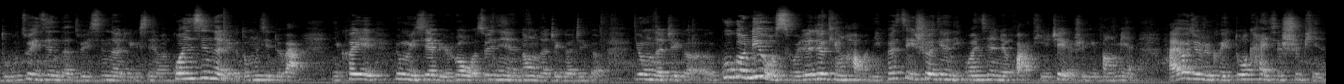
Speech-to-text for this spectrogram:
读最近的最新的这个新闻，关心的这个东西，对吧？你可以用一些，比如说我最近也弄的这个这个用的这个 Google News，我觉得就挺好。你可以自己设定你关心的这话题，这也是一方面。还有就是可以多看一些视频，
